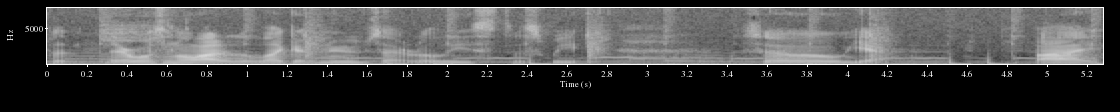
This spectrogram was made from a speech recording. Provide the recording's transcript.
but there wasn't a lot of the LEGO news that released this week. So, yeah. Bye.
